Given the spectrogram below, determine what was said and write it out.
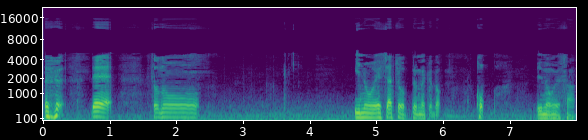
で、その、井上社長って言うんだけど、こ、井上さん。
